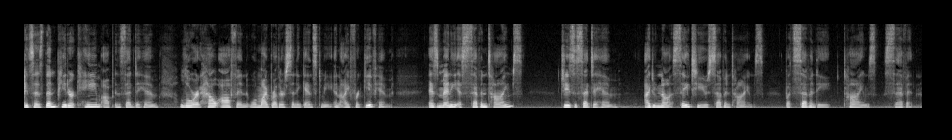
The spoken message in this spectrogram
it says, Then Peter came up and said to him, Lord, how often will my brother sin against me, and I forgive him? As many as seven times? Jesus said to him, I do not say to you seven times, but seventy times seven.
